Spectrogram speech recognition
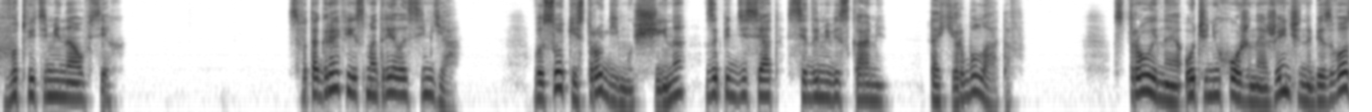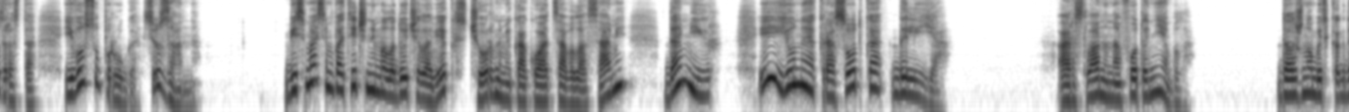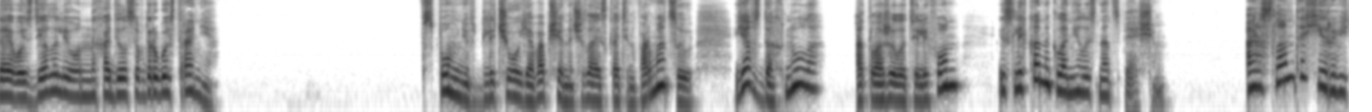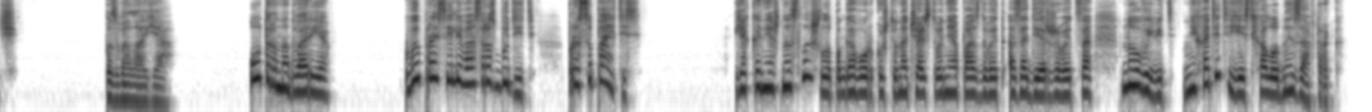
Вот ведь имена у всех. С фотографии смотрела семья. Высокий строгий мужчина за 50 с седыми висками, Тахир Булатов. Стройная, очень ухоженная женщина без возраста, его супруга Сюзанна. Весьма симпатичный молодой человек с черными, как у отца, волосами, Дамир, и юная красотка Далия. Арслана на фото не было. Должно быть, когда его сделали, он находился в другой стране. Вспомнив, для чего я вообще начала искать информацию, я вздохнула, отложила телефон и слегка наклонилась над спящим. «Арслан Тахирович», — позвала я, — «утро на дворе. Вы просили вас разбудить. Просыпайтесь». Я, конечно, слышала поговорку, что начальство не опаздывает, а задерживается, но вы ведь не хотите есть холодный завтрак?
